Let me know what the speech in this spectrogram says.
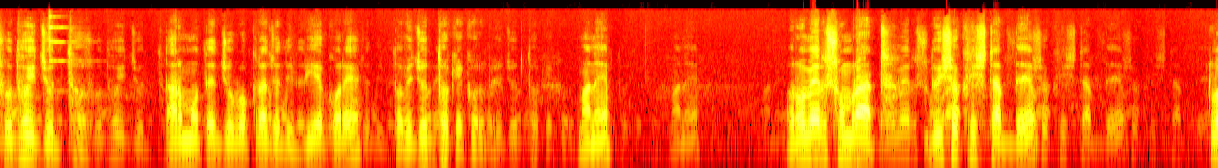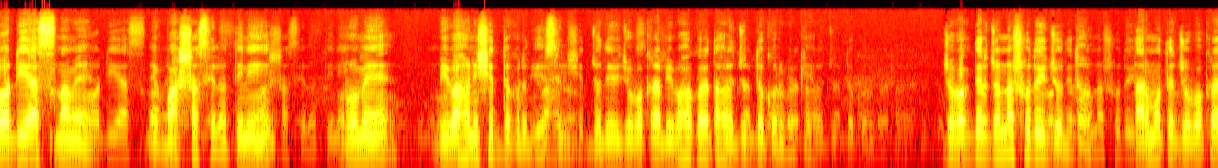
শুধুই যুদ্ধ। তার মতে যুবকরা যদি বিয়ে করে তবে যুদ্ধ কে করবে। মানে মানে রোমের সম্রাট দুইশো খ্রিস্টাব্দে ক্লোডিয়াস নামে এক বাদশা ছিল। তিনি রোমে বিবাহ নিষিদ্ধ করে দিয়েছিল। যদি যুবকরা বিবাহ করে তাহলে যুদ্ধ করবে কে? যুবকদের জন্য শুধুই যুদ্ধ। তার মতে যুবকরা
